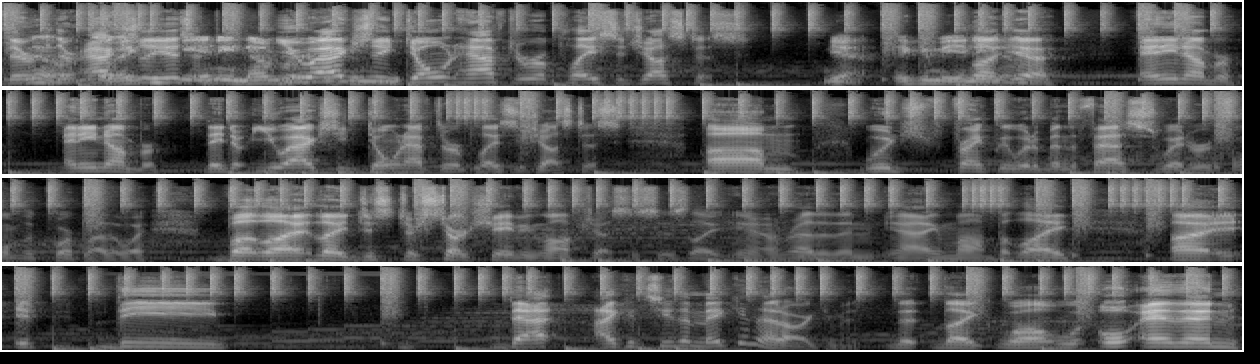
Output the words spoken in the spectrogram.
There, no, there no, actually isn't. Any number. You actually be... don't have to replace a justice. Yeah, it can be any but, number. Yeah, any number, any number. They don't. You actually don't have to replace a justice. Um, which frankly would have been the fastest way to reform the court, by the way. But like, like just to start shaving off justices, like you know, rather than adding them on. But like, uh, it, the that I could see them making that argument. That like, well, oh, and then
